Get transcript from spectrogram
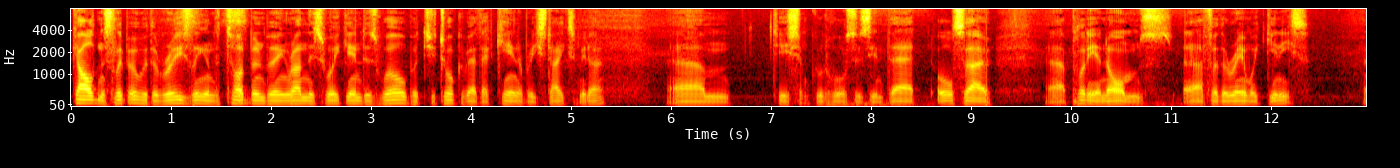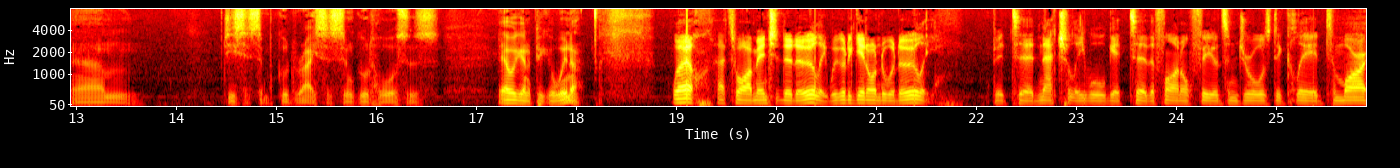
Golden Slipper with the Riesling and the Todman being run this weekend as well. But you talk about that Canterbury Stakes, Middo. Um, some good horses in that. Also, uh, plenty of noms uh, for the Randwick Guineas. Um, some good races, some good horses. How are we going to pick a winner? Well, that's why I mentioned it early. We've got to get onto it early but uh, naturally we'll get uh, the final fields and draws declared tomorrow.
